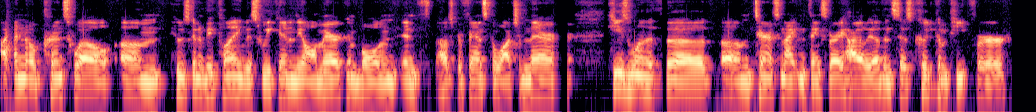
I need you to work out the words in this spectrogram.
I know Princewell, um, who's going to be playing this weekend in the All American Bowl, and, and, Husker fans can watch him there. He's one that the um, Terrence Knighton thinks very highly of and says could compete for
